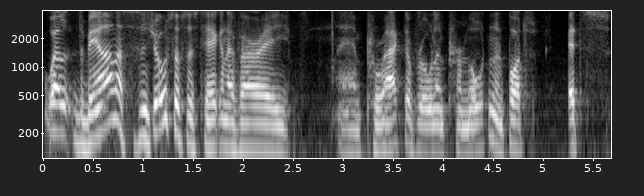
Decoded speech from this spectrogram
Well, to be honest, St. Joseph's has taken a very um, proactive role in promoting it, but it's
